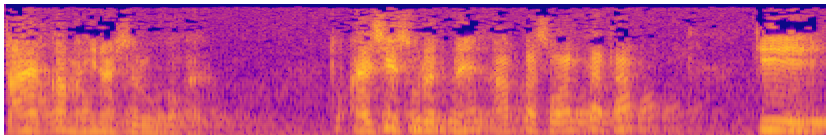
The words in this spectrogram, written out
طائف کا مہینہ شروع ہوگا۔ تو ایسی صورت میں آپ کا سوال کیا تھا کہ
